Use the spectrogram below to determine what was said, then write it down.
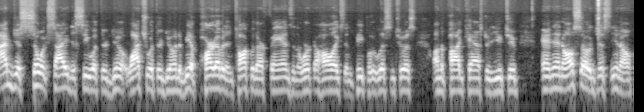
I'm just so excited to see what they're doing, watch what they're doing, to be a part of it, and talk with our fans and the workaholics and people who listen to us on the podcast or the YouTube, and then also just you know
